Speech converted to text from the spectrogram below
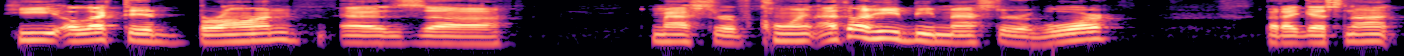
He elected Bronn as uh, Master of Coin. I thought he'd be Master of War, but I guess not.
